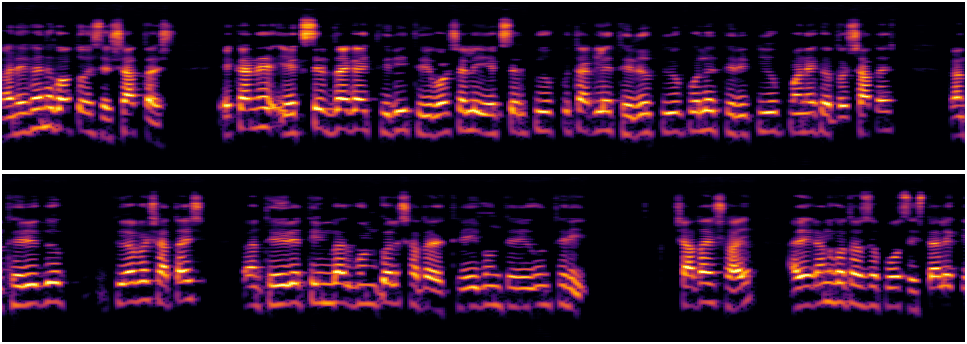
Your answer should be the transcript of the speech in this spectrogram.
কারণ এখানে কত হয়েছে? সাতাশ। এখানে এক্সের জায়গায় থ্রি থ্রি বসালে এক্সের কিউব থাকলে থ্রি কিউব হলে থ্রি কিউব মানে কত? সাতাশ। কারণ থ্রি কিউব কীভাবে সাতাশ? কারণ থ্রি তিনবার গুণ করলে সাতাশ। থ্রি গুণ থ্রি গুণ থ্রি সাতাশ হয়। আর এখানে কত হচ্ছে পঁচিশ। তাহলে কি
